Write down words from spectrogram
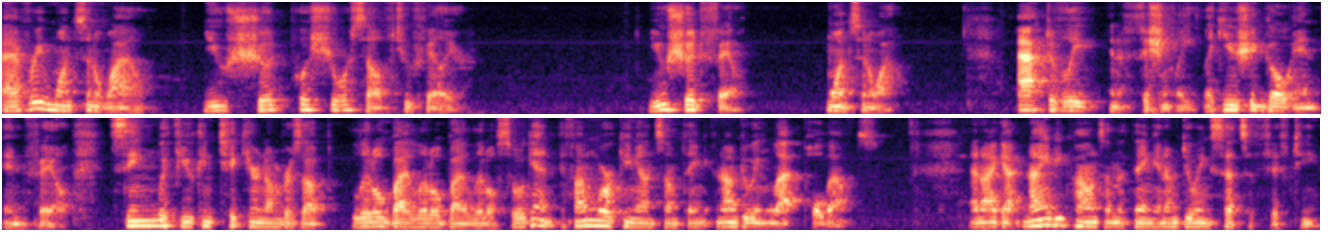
Every once in a while, you should push yourself to failure. You should fail once in a while, actively and efficiently. Like you should go in and fail, seeing if you can tick your numbers up little by little by little. So, again, if I'm working on something and I'm doing lat pull downs and I got 90 pounds on the thing and I'm doing sets of 15,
